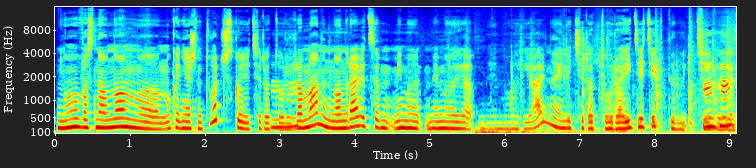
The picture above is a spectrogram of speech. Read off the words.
Ну, в основном, э, ну, конечно, творческую литературу, mm-hmm. романы, но нравится мемо, мемо, мемориальная литература и детективы. Mm-hmm.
